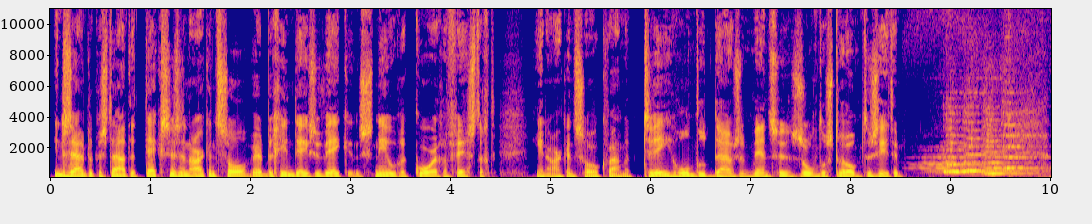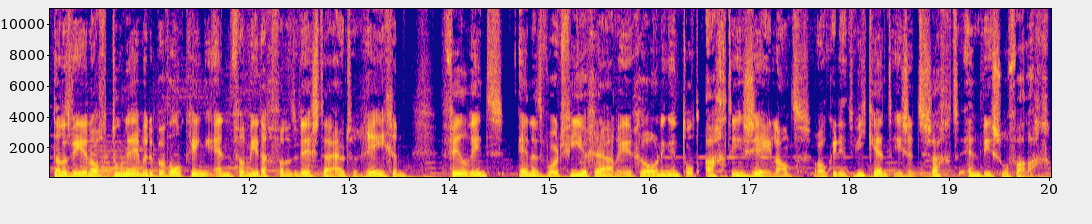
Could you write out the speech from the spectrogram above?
In de zuidelijke staten Texas en Arkansas werd begin deze week een sneeuwrecord gevestigd. In Arkansas kwamen 200.000 mensen zonder stroom te zitten. Dan het weer nog, toenemende bewolking en vanmiddag van het westen uit regen. Veel wind en het wordt 4 graden in Groningen tot 8 in Zeeland. Ook in het weekend is het zacht en wisselvallig.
